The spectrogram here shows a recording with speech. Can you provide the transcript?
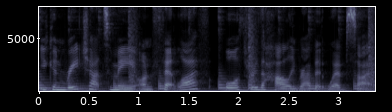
you can reach out to me on FetLife or through the Harley Rabbit website.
